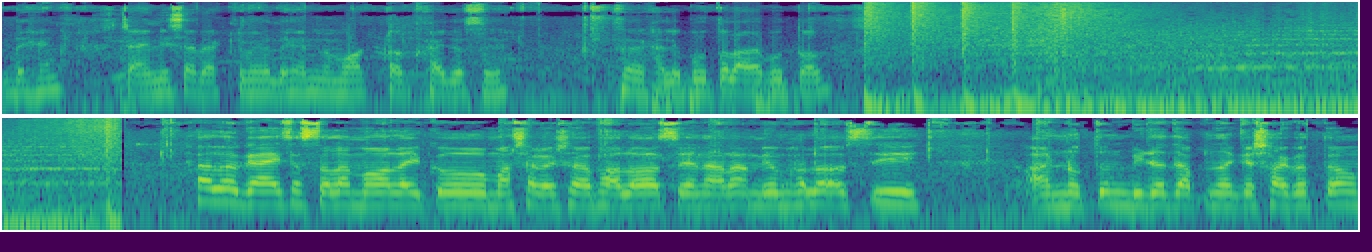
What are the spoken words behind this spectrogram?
দেখেন চাইনিজ আর একটা মেয়ে দেখেন মদ টদ খাইতেছে। খালি বোতল আর বোতল। হ্যালো গাইস আসসালামু আলাইকুম। আশা করি সবাই ভালো আছেন, আর আমিও ভালো আছি। আর নতুন ভিডিওতে আপনাকে স্বাগতম।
